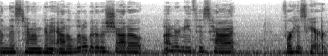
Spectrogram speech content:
And this time I'm gonna add a little bit of a shadow underneath his hat for his hair.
